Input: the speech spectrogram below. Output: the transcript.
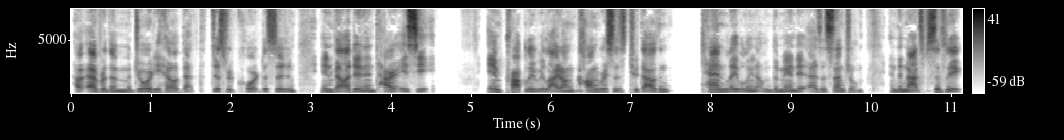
However, the majority held that the district court decision invalidated the entire ACA, improperly relied on Congress's 2010 labeling of the mandate as essential, and did not specifically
